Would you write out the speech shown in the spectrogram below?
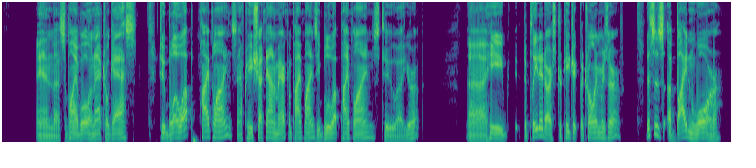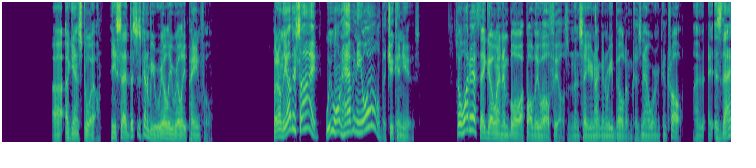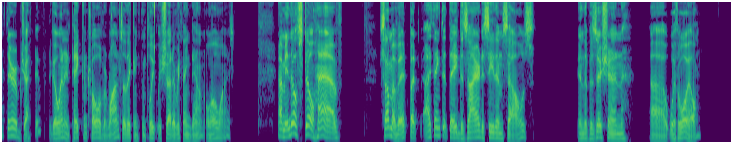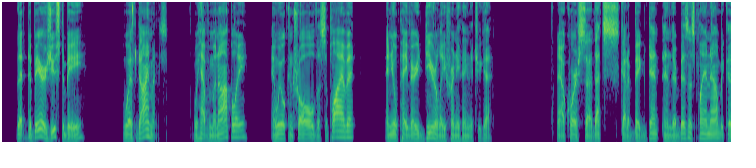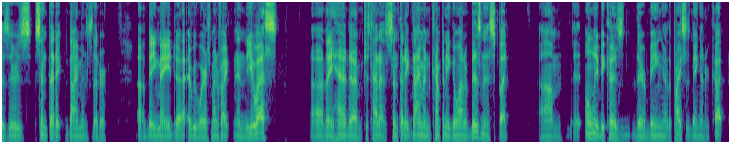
and the supply of oil and natural gas to blow up pipelines. After he shut down American pipelines, he blew up pipelines to uh, Europe. Uh, he depleted our strategic petroleum reserve. This is a Biden war uh, against oil. He said this is going to be really, really painful. But on the other side, we won't have any oil that you can use. So what if they go in and blow up all the oil fields and then say you're not going to rebuild them because now we're in control? Uh, is that their objective to go in and take control of Iran so they can completely shut everything down oil wise? I mean, they'll still have some of it, but I think that they desire to see themselves in the position uh, with oil that De Beers used to be with diamonds. We have a monopoly and we will control the supply of it and you'll pay very dearly for anything that you get. Now, of course, uh, that's got a big dent in their business plan now because there's synthetic diamonds that are uh, being made uh, everywhere. As a matter of fact, in the U.S., uh, they had uh, just had a synthetic diamond company go out of business, but um, only because they're being uh, the price is being undercut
